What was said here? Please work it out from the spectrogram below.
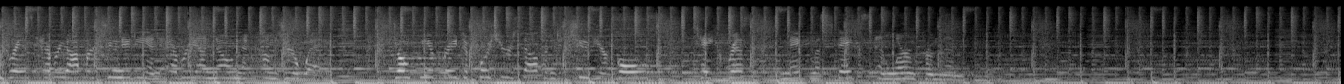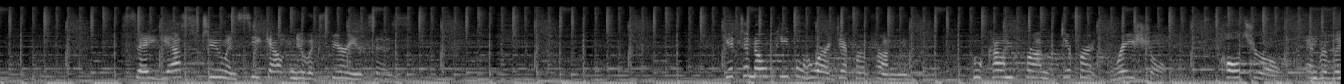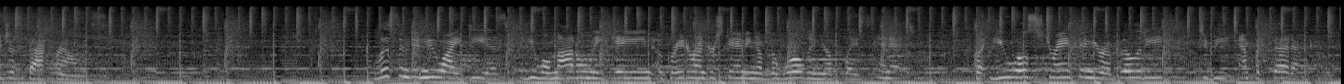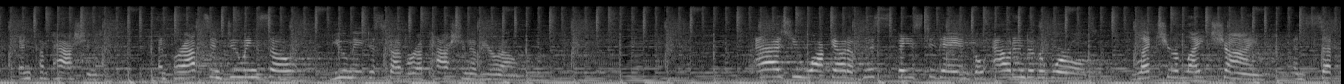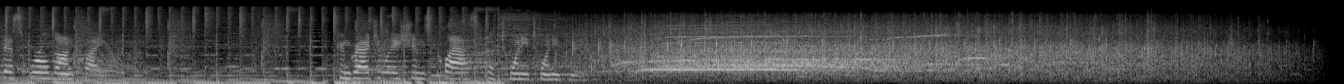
Embrace every opportunity and every unknown that comes your way. Don't be afraid to push yourself and to achieve your goals. Take risks, make mistakes, and learn from them. Say yes to and seek out new experiences. Get to know people who are different from you, who come from different racial, cultural, and religious backgrounds. Listen to new ideas. You will not only gain a greater understanding of the world and your place in it, but you will strengthen your ability to be empathetic and compassionate. And perhaps in doing so, you may discover a passion of your own. As you walk out of this space today and go out into the world, let your light shine and set this world on fire. Congratulations, class of 2023.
